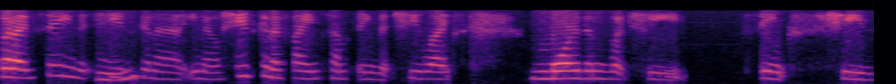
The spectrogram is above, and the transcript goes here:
but I'm saying that mm-hmm. she's gonna you know, she's gonna find something that she likes more than what she thinks she's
